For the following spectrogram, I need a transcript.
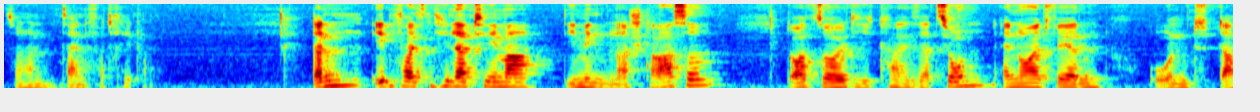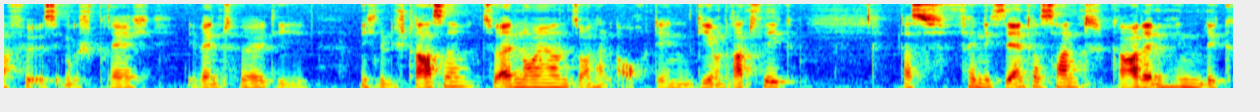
sondern seine Vertretung. Dann ebenfalls ein Hiller-Thema, die Mindener Straße. Dort soll die Kanalisation erneuert werden und dafür ist im Gespräch eventuell die, nicht nur die Straße zu erneuern, sondern auch den Geh- und Radweg das fände ich sehr interessant, gerade im Hinblick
